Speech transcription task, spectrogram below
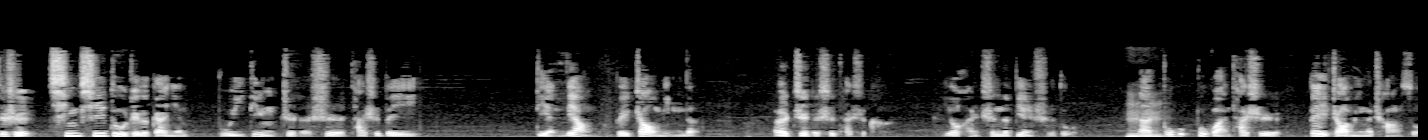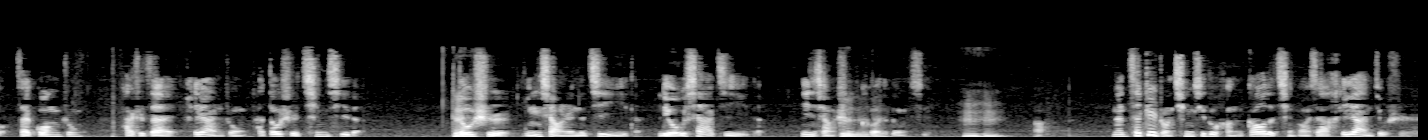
就是清晰度这个概念，不一定指的是它是被点亮的、被照明的，而指的是它是可有很深的辨识度。那不不管它是被照明的场所，在光中还是在黑暗中，它都是清晰的，都是影响人的记忆的，留下记忆的，印象深刻的东西。嗯嗯啊那在这种清晰度很高的情况下，黑暗就是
